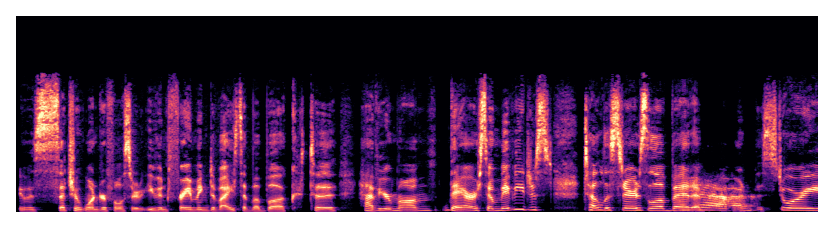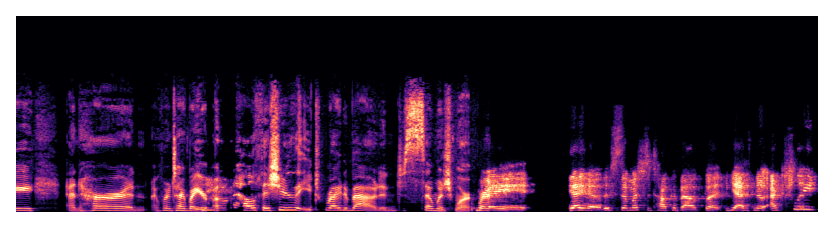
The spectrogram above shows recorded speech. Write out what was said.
it was such a wonderful sort of even framing device of a book to have your mom there. So maybe just tell listeners a little bit yeah. about the story and her. And I want to talk about your own mm-hmm. health issues that you write about and just so much more. Right. Yeah, I know there's so much to talk about. But yes, no, actually,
